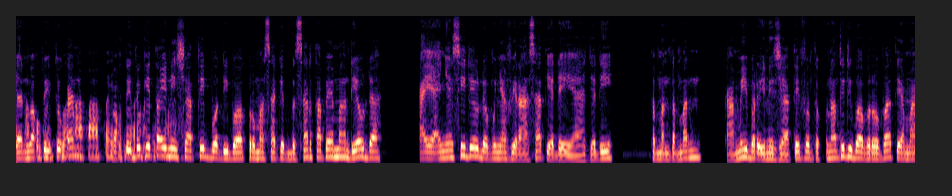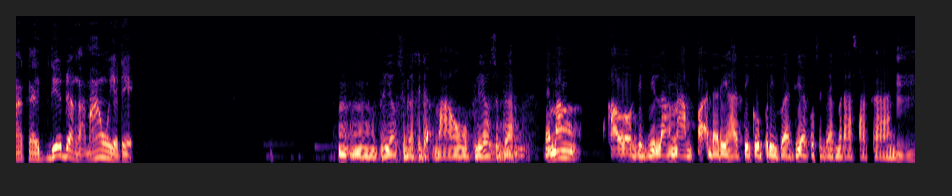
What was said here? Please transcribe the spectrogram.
dan aku waktu itu kan apa -apa waktu itu kita tua. inisiatif buat dibawa ke rumah sakit besar tapi emang dia udah kayaknya sih dia udah punya firasat ya deh ya. Jadi teman-teman kami berinisiatif untuk nanti dibawa berobat ya maka dia udah nggak mau ya dek. Mm-mm, beliau sudah tidak mau, beliau sudah memang kalau dibilang nampak dari hatiku pribadi aku sudah merasakan mm-hmm.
